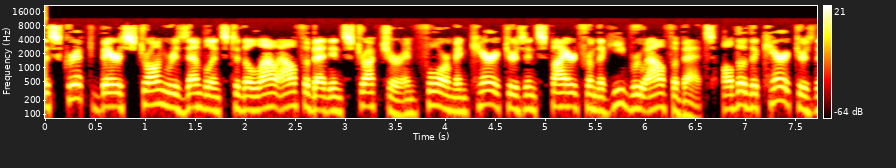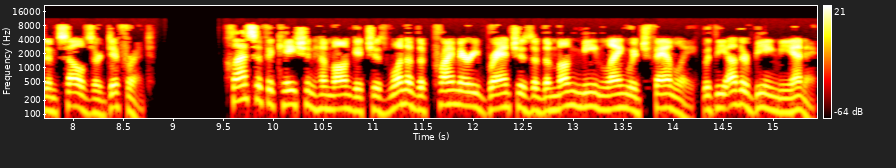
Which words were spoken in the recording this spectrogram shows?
The script bears strong resemblance to the Lao alphabet in structure and form and characters inspired from the Hebrew alphabets, although the characters themselves are different. Classification Hmongic is one of the primary branches of the Hmong Mien language family, with the other being Mienic.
